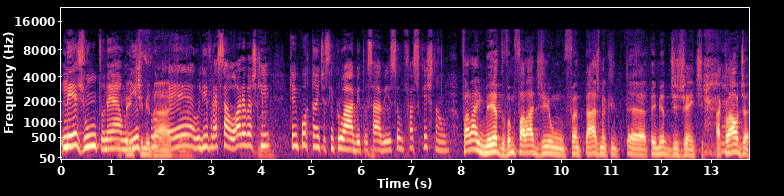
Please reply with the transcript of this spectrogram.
ler junto, né? Um livro. É, né? o livro, essa hora, eu acho que, que é importante, assim, para o hábito, sabe? Isso eu faço questão. Falar em medo, vamos falar de um fantasma que é, tem medo de gente. A Cláudia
